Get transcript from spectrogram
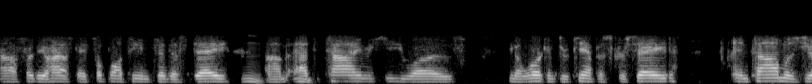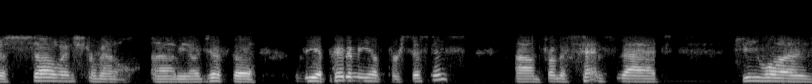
uh, for the Ohio State football team to this day. Mm. Um, at the time, he was, you know, working through Campus Crusade, and Tom was just so instrumental. Um, you know, just the the epitome of persistence, um, from a sense that he was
